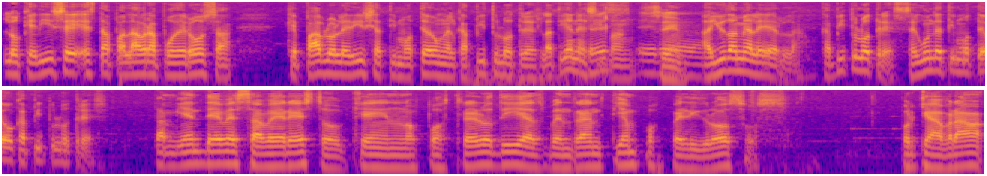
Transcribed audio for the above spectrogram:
lo que dice esta palabra poderosa que Pablo le dice a Timoteo en el capítulo 3. ¿La tienes, Iván? Sí. Ayúdame a leerla. Capítulo 3, segunda de Timoteo, capítulo 3. También debes saber esto, que en los postreros días vendrán tiempos peligrosos, porque habrá,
